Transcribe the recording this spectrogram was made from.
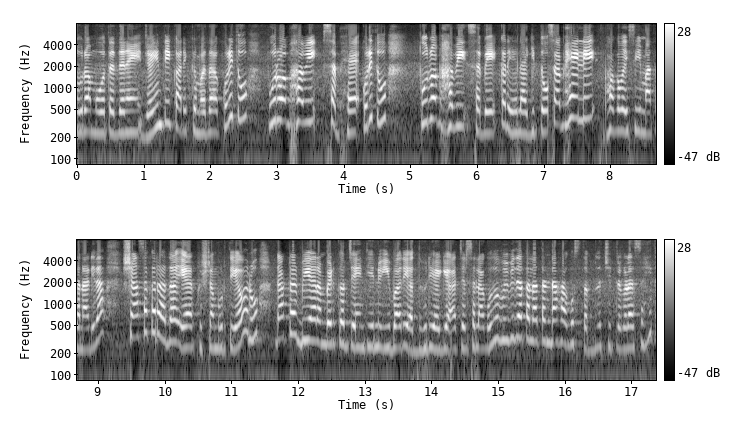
ನೂರ ಮೂವತ್ತೈದನೇ ಜಯಂತಿ ಕಾರ್ಯಕ್ರಮದ ಕುರಿತು ಪೂರ್ವಭಾವಿ ಸಭೆ. ಕುರಿತು ಪೂರ್ವಭಾವಿ ಸಭೆ ಕರೆಯಲಾಗಿತ್ತು. ಸಭೆಯಲ್ಲಿ ಭಾಗವಹಿಸಿ ಮಾತನಾಡಿದ ಶಾಸಕರಾದ ಎಆರ್ ಕೃಷ್ಣಮೂರ್ತಿ ಅವರು, ಡಾಕ್ಟರ್ ಬಿಆರ್ ಅಂಬೇಡ್ಕರ್ ಜಯಂತಿಯನ್ನು ಈ ಬಾರಿ ಅದ್ದೂರಿಯಾಗಿ ಆಚರಿಸಲಾಗುವುದು. ವಿವಿಧ ಕಲಾತಂಡ ಹಾಗೂ ಸ್ತಬ್ಧ ಚಿತ್ರಗಳ ಸಹಿತ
